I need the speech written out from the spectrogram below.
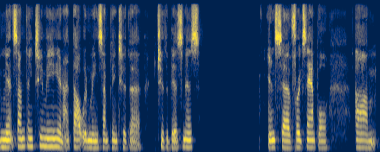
meant something to me and I thought would mean something to the to the business. And so, for example, um,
